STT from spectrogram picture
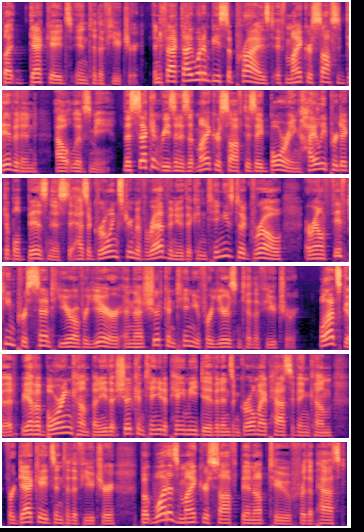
but decades into the future. In fact, I wouldn't be surprised if Microsoft's dividend outlives me. The second reason is that Microsoft is a boring, highly predictable business that has a growing stream of revenue that continues to grow around 15% year over year, and that should continue for years into the future. Well, that's good. We have a boring company that should continue to pay me dividends and grow my passive income for decades into the future. But what has Microsoft been up to for the past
